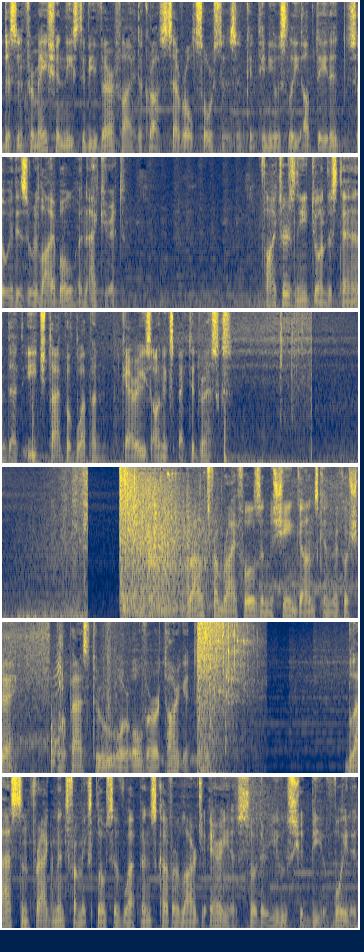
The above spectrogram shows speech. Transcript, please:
This information needs to be verified across several sources and continuously updated so it is reliable and accurate. Fighters need to understand that each type of weapon carries unexpected risks. Rounds from rifles and machine guns can ricochet, or pass through or over a target. Blasts and fragments from explosive weapons cover large areas, so their use should be avoided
